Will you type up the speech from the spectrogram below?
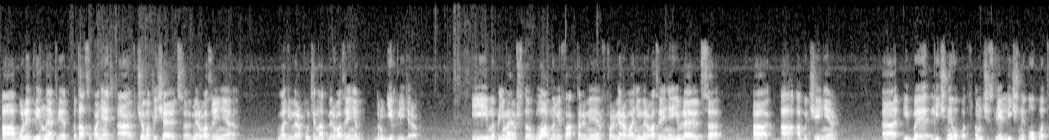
А более длинный ответ пытаться понять, а в чем отличаются мировоззрение Владимира Путина от мировоззрения других лидеров. И мы понимаем, что главными факторами формирования мировоззрения являются а, а обучение а, и б личный опыт, в том числе личный опыт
